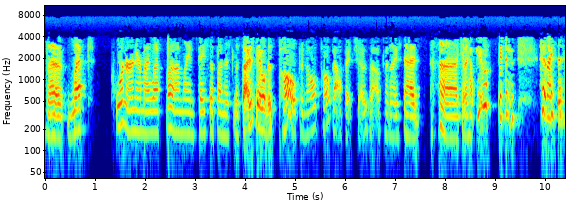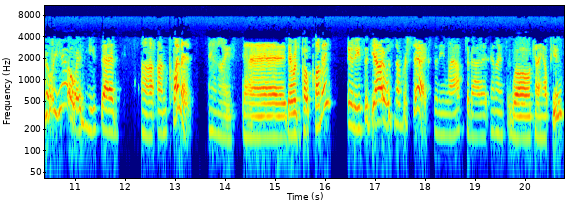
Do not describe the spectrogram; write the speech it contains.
the left corner near my left foot I'm laying face up on this massage table this pope an old pope outfit shows up. And I said uh can I help you? And and I said who are you? And he said uh I'm Clement. And I said there was a Pope Clement and he said, yeah, I was number six. And he laughed about it. And I said, well, can I help you?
